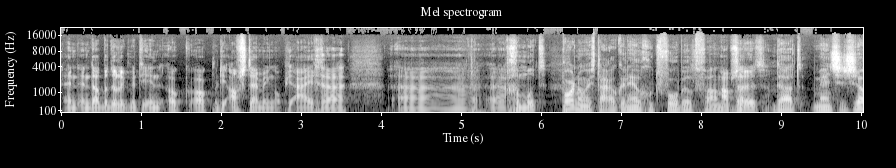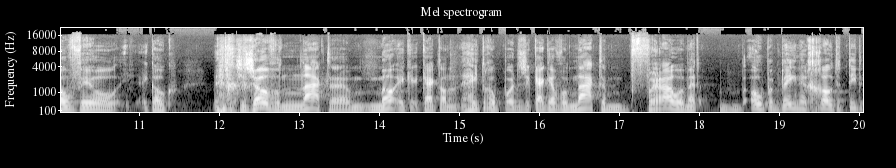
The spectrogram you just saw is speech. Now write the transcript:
en, en dat bedoel ik met die, in, ook, ook met die afstemming op je eigen uh, uh, gemoed. Porno is daar ook een heel goed voorbeeld van. Absoluut. Dat, dat mensen zoveel, ik ook, dat je zoveel naakte, ik kijk dan hetero, dus ik kijk heel veel naakte vrouwen met open benen, grote tieten.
